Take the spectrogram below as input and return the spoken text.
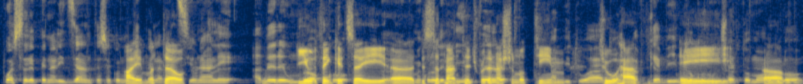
Può essere penalizzante secondo Hi, te per Matteo. la nazionale avere un Do you think it's a eh, uh, disadvantage for the national team to have che ha vinto con un certo modulo a um,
